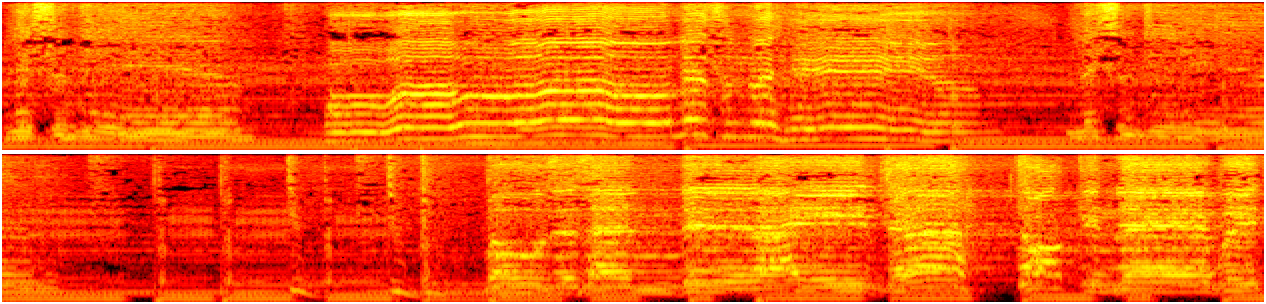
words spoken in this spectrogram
Listen to him. Oh, oh, oh, oh, listen to him. Listen to him. Moses and Elijah talking there with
